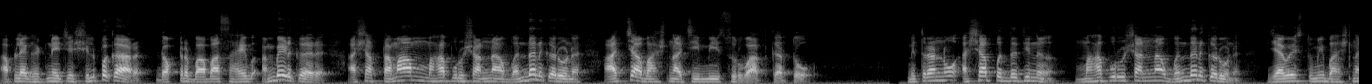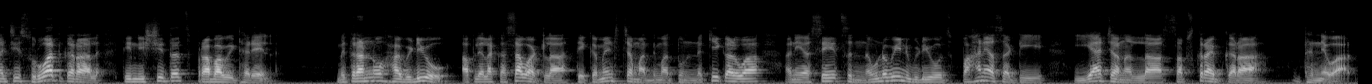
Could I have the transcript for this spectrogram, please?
आपल्या घटनेचे शिल्पकार डॉक्टर बाबासाहेब आंबेडकर अशा तमाम महापुरुषांना वंदन करून आजच्या भाषणाची मी सुरुवात करतो. मित्रांनो अशा पद्धतीनं महापुरुषांना वंदन करून ज्यावेळेस तुम्ही भाषणाची सुरुवात कराल ती निश्चितच प्रभावी ठरेल. मित्रांनो हा व्हिडिओ आपल्याला कसा वाटला ते कमेंट्सच्या माध्यमातून नक्की कळवा आणि असेच नवनवीन व्हिडिओज पाहण्यासाठी या चॅनलला सबस्क्राईब करा. धन्यवाद.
